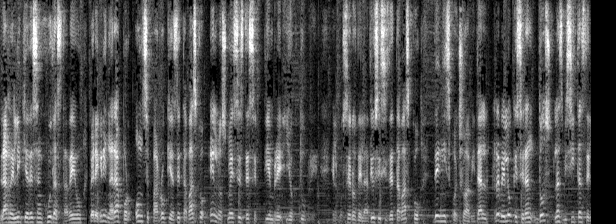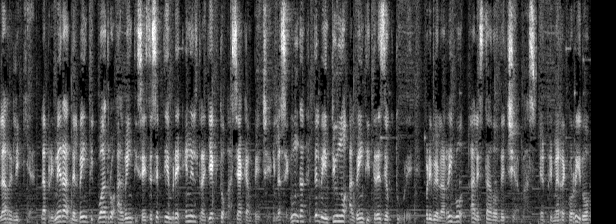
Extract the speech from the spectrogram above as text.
La reliquia de San Judas Tadeo peregrinará por 11 parroquias de Tabasco en los meses de septiembre y octubre. El vocero de la diócesis de Tabasco, Denis Ochoa Vidal, reveló que serán dos las visitas de la reliquia. La primera del 24 al 26 de septiembre en el trayecto hacia Campeche y la segunda del 21 al 23 de octubre, previo al arribo al estado de Chiapas. El primer recorrido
